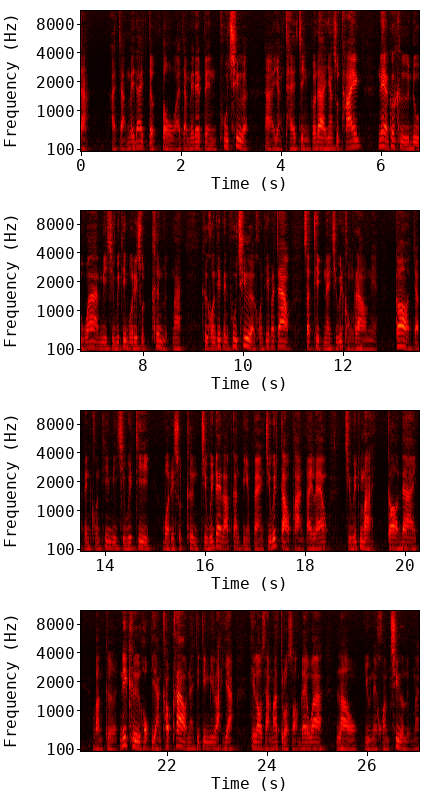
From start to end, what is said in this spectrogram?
จะอาจจะไม่ได้เติบโต อาจจะไม่ได้เป็นผู้เชื่อออย่างแท้จริงก็ได้ อย่างสุดท้ายเนี่ยก็คือดูว่ามีชีวิตที่บริสุทธิ์ขึ้นหรือไม่คือคนที่เป็นผู้เชื่อคนที่พระเจ้าสถิตในชีวิตของเราเนี่ยก็จะเป็นคนที่มีชีวิตที่บริสุทธิ์ขึ้น ชีวิตได้รับการเปลี่ยนแปลงชีวิตเก่าผ่านไปแล้ว ชีวิตใหม่ก็ได้ บังเกิด นี่คือ 6 อย่างคร่าวๆนะจริงๆมีหลายอย่างที่เราสามารถตรวจสอบได้ว่าเราอยู่ในความเชื่อหรือไม่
